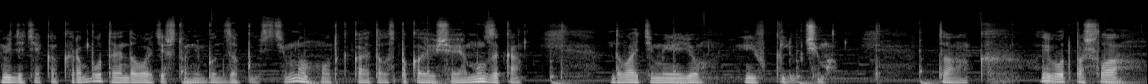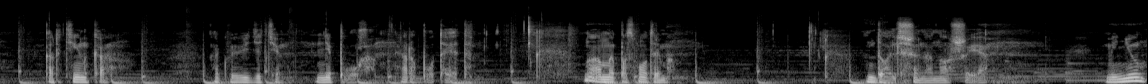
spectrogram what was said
Видите, как работает. Давайте что-нибудь запустим. Ну, вот какая-то успокаивающая музыка. Давайте мы ее и включим. Так, и вот пошла картинка как вы видите, неплохо работает. Ну а мы посмотрим дальше на наше меню.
